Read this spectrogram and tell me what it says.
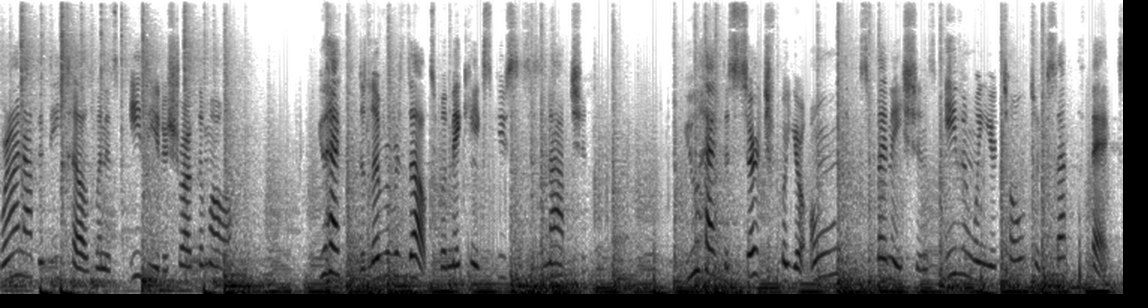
grind out the details when it's easier to shrug them off. You have to deliver results when making excuses is an option. You have to search for your own explanations even when you're told to accept the facts.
